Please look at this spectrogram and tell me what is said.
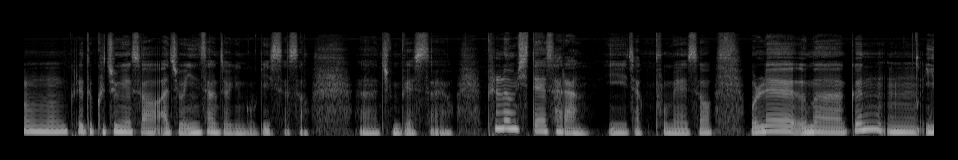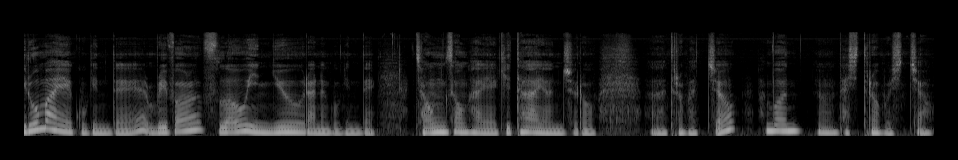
음, 그래도 그 중에서 아주 인상적인 곡이 있어서 어, 준비했어요. 필름 시대 사랑 이 작품에서 원래 음악은 음, 이로마의 곡인데 River Flow in You라는 곡인데 정성하의 기타 연주로 어, 들어봤죠. 한번 어, 다시 들어보시죠.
